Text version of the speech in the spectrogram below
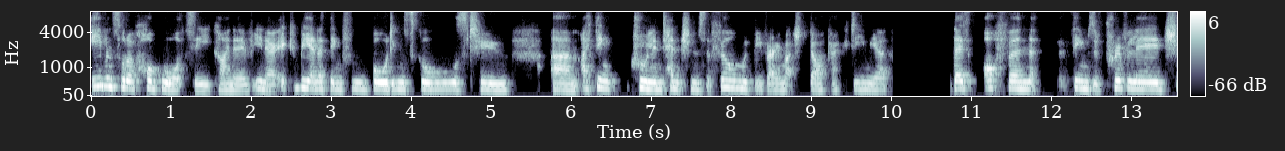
even sort of Hogwartsy kind of, you know, it could be anything from boarding schools to, um, I think, Cruel Intentions, the film would be very much dark academia. There's often themes of privilege.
